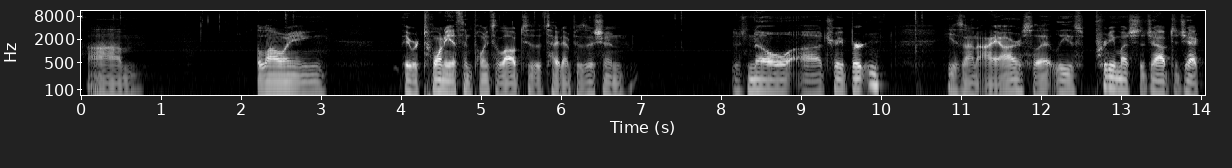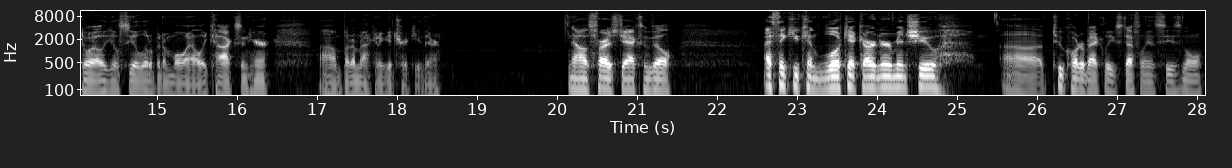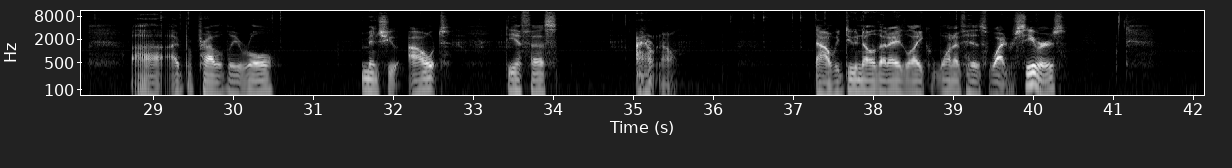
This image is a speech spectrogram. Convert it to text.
um, allowing they were 20th in points allowed to the tight end position. There's no uh, Trey Burton. He is on IR, so that leaves pretty much the job to Jack Doyle. You'll see a little bit of Mo Alie-Cox in here, um, but I'm not going to get tricky there. Now, as far as Jacksonville, I think you can look at Gardner Minshew. Uh, two quarterback leagues, definitely in seasonal. Uh, I would probably roll Minshew out. DFS, I don't know. Now, we do know that I like one of his wide receivers.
